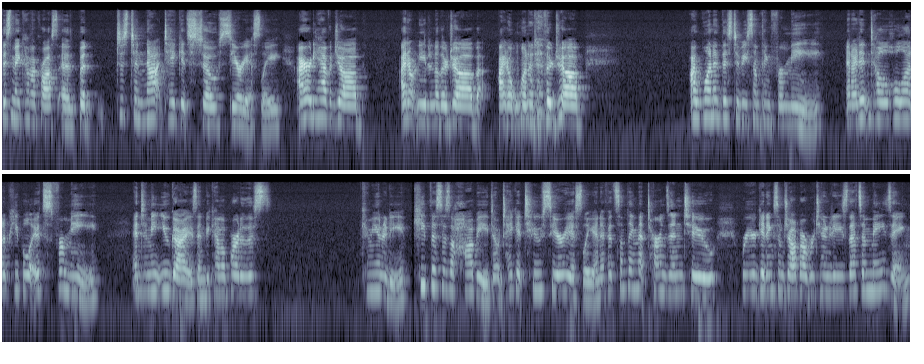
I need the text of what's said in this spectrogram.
this may come across as, but just to not take it so seriously. I already have a job I don't need another job. I don't want another job. I wanted this to be something for me. And I didn't tell a whole lot of people it's for me. And to meet you guys and become a part of this community. Keep this as a hobby. Don't take it too seriously. And if it's something that turns into where you're getting some job opportunities, that's amazing.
